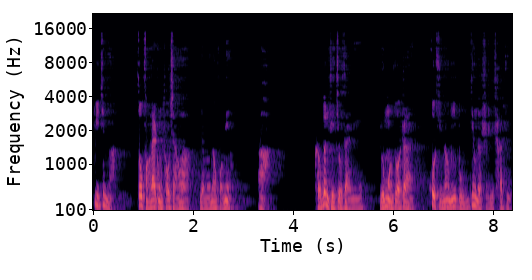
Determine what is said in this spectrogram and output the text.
毕竟啊，邹访赖仲投降了也没能活命啊。可问题就在于，勇猛作战或许能弥补一定的实力差距，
